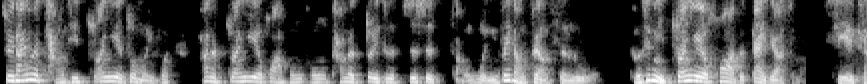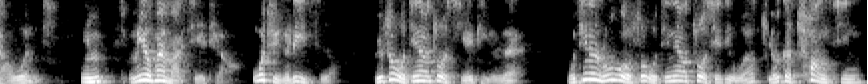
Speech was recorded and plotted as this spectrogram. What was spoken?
所以他因为长期专业做某一部分，他的专业化分工，他的对这个知识掌握已经非常非常深入了。可是你专业化的代价什么？协调问题，你没有办法协调。我举个例子哦，比如说我今天要做鞋底，对不对？我今天如果说我今天要做鞋底，我要有一个创新。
